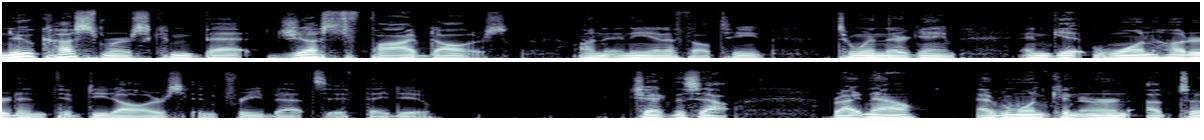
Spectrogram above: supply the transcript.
new customers can bet just five dollars on any NFL team to win their game and get one hundred and fifty dollars in free bets if they do. Check this out. Right now, everyone can earn up to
